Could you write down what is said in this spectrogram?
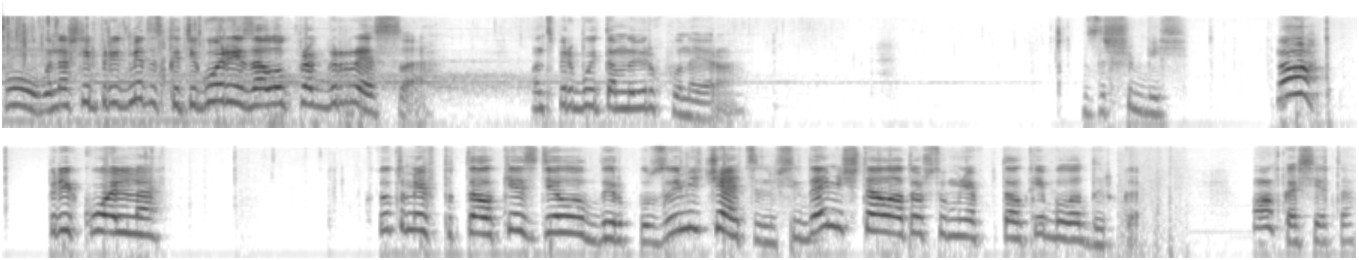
Фу, вы нашли предмет из категории залог прогресса. Он теперь будет там наверху, наверное. Зашибись. О! Прикольно. Кто-то мне в потолке сделал дырку. Замечательно. Всегда мечтала о том, чтобы у меня в потолке была дырка. О, кассета.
